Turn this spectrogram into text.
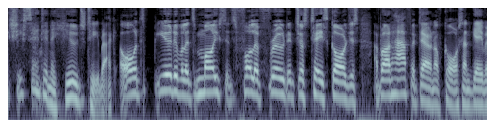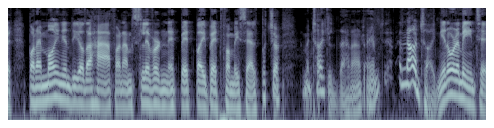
She sent in a huge tea brack. Oh, it's beautiful. It's moist. It's full of fruit. It just tastes gorgeous. I brought half it down, of course, and gave it. But I'm minding the other half, and I'm slivering it bit by bit for myself. But sure, I'm entitled to that, aren't I? I'm, an odd time, you know what I mean, to,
